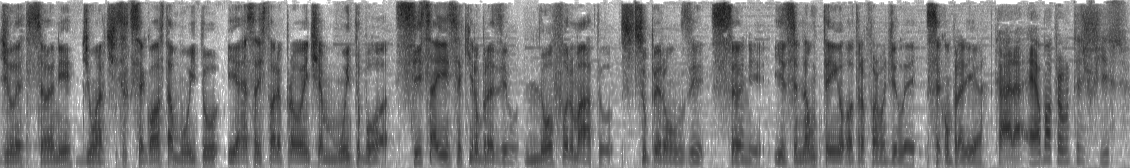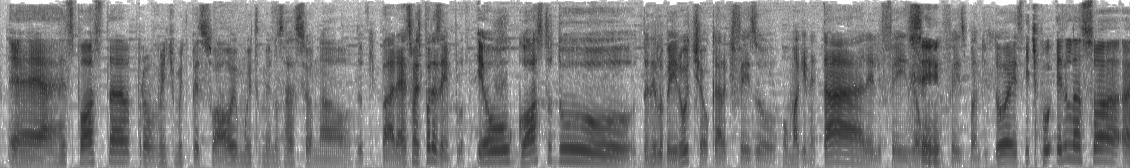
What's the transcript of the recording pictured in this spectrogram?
de ler Sunny, de um artista que você gosta muito, e essa história provavelmente é muito boa. Se saísse aqui no Brasil, no formato Super 11 Sunny, e você não tem outra forma de ler, você compraria? Cara, é uma pergunta difícil. É a resposta provavelmente muito pessoal e muito menos racional do que parece. Mas, por exemplo, eu gosto do Danilo Beirute, é o cara que fez o, o Magnetar, ele fez, algum, fez Band 2. E, tipo, ele lançou a, a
